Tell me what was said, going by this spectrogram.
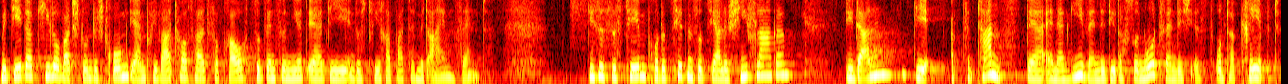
Mit jeder Kilowattstunde Strom, die ein Privathaushalt verbraucht, subventioniert er die Industrierabatte mit einem Cent. Dieses System produziert eine soziale Schieflage, die dann die Akzeptanz der Energiewende, die doch so notwendig ist, untergräbt.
